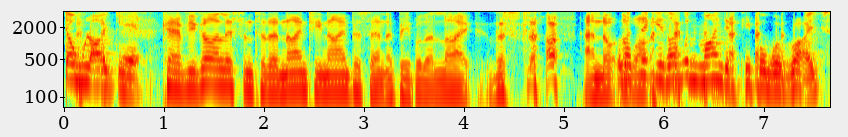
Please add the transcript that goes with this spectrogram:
Don't like it. Kev, you got to listen to the 99% of people that like the stuff and not well, the, the one. thing is, I wouldn't mind if people were right.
